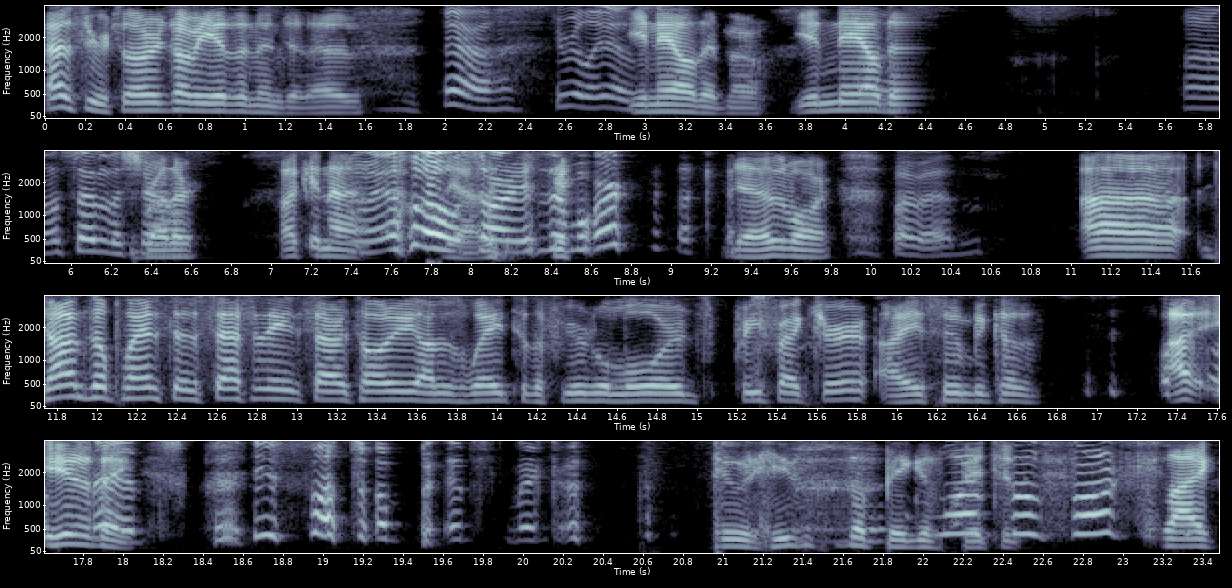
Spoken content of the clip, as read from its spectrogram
That's true. Me he is a ninja. That is yeah, he really is. you nailed it, bro. You nailed Yeah. it, Uh, let's end the show. brother. Fucking uh, oh, yeah. sorry. Is there more? okay, yeah, there's more. my bad. Uh, Danzo plans to assassinate Sarutobi on his way to the feudal lord's prefecture. I assume because, I, here's the thing, He's such a bitch, nigga. Dude. He's the biggest what bitch. in- the fuck? Like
